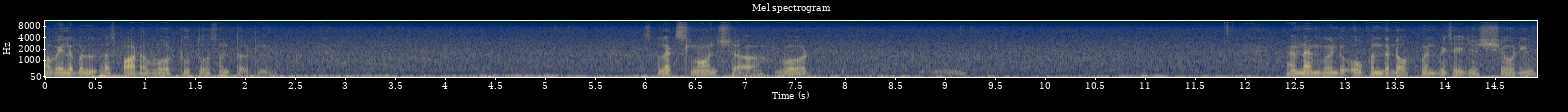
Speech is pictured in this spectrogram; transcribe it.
available as part of Word 2013 so let's launch uh, Word. And I'm going to open the document which I just showed you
